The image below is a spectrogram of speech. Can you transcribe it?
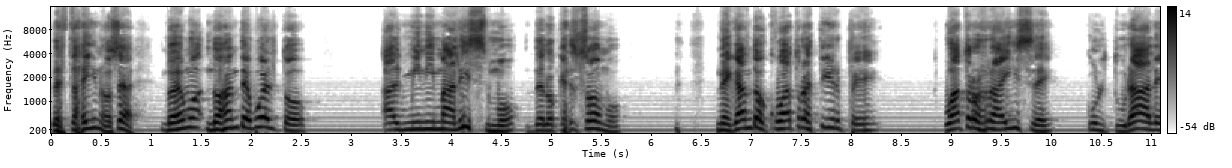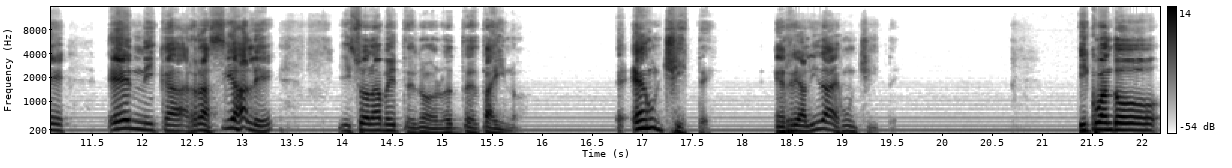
de taíno. O sea, nos, hemos, nos han devuelto al minimalismo de lo que somos, negando cuatro estirpes, cuatro raíces culturales, étnicas, raciales, y solamente, no, no, está ahí no. Es un chiste, en realidad es un chiste. Y cuando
